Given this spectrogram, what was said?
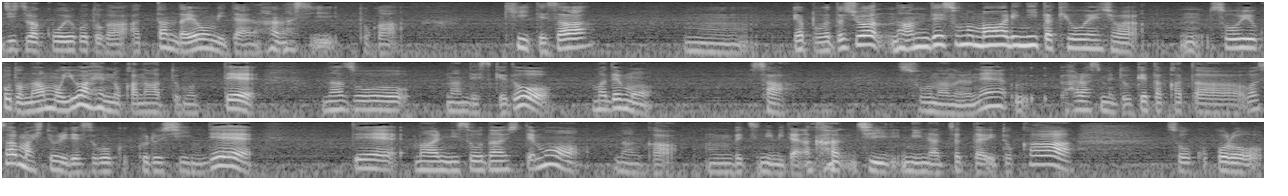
実はこういうことがあったんだよみたいな話とか聞いてさ、うん、やっぱ私はなんでその周りにいた共演者はそういうこと何も言わへんのかなって思って謎なんですけどまあでもさそうなのよね。ハラスメント受けた方はさ、まあ、一人ですごく苦しんでで周りに相談してもなんか、うん、別にみたいな感じになっちゃったりとかそう心を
